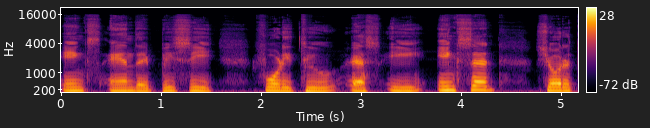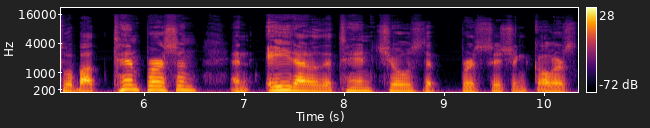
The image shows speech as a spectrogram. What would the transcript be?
inks and the PC 42 SE inkset. Showed it to about 10 person, and 8 out of the 10 chose the Precision Colors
